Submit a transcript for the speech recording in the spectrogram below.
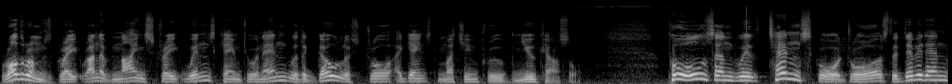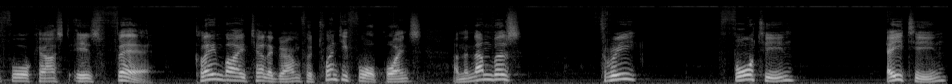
Rotherham's great run of nine straight wins came to an end with a goalless draw against much improved Newcastle. Pools and with 10 score draws, the dividend forecast is fair. Claimed by Telegram for 24 points, and the numbers 3, 14, 18,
